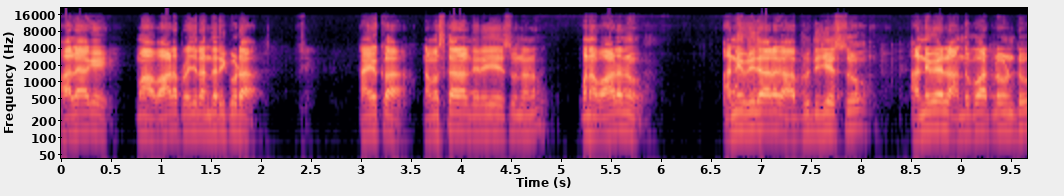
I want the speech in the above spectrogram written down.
అలాగే మా వాడ ప్రజలందరికీ కూడా నా యొక్క నమస్కారాలు తెలియజేస్తున్నాను. మన వాడను అన్ని విధాలుగా అభివృద్ధి చేస్తూ అన్ని వేళ అందుబాటులో ఉంటూ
